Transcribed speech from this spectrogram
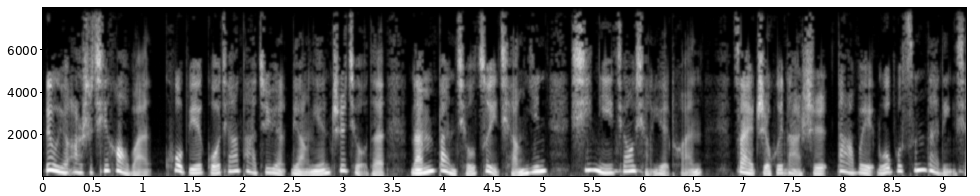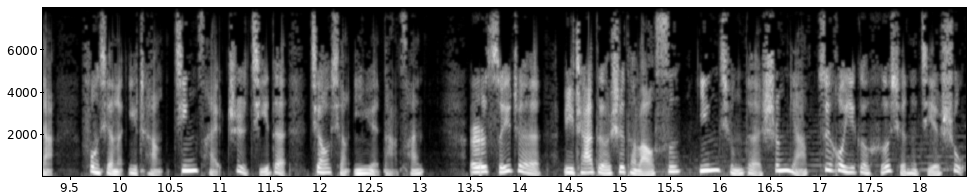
六月二十七号晚，阔别国家大剧院两年之久的南半球最强音悉尼交响乐团，在指挥大师大卫·罗伯森带领下，奉献了一场精彩至极的交响音乐大餐。而随着理查德·施特劳斯英雄的生涯最后一个和弦的结束，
